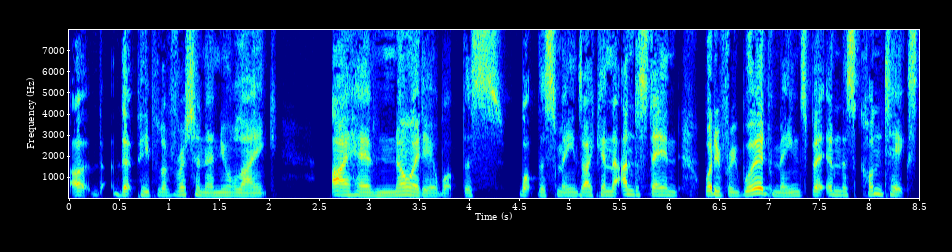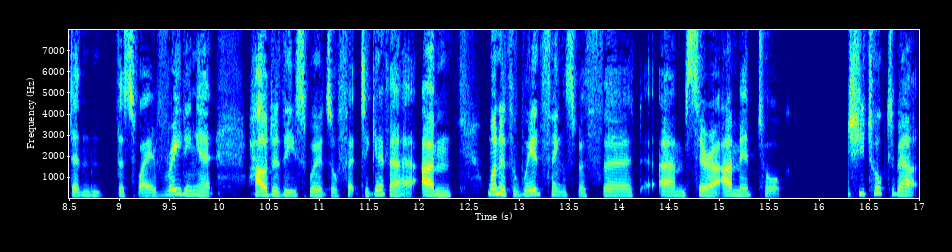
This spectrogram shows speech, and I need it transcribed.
uh, that people have written, and you're like, I have no idea what this what this means. I can understand what every word means, but in this context and this way of reading it, how do these words all fit together? Um, one of the weird things with the um, Sara Ahmed talk, she talked about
